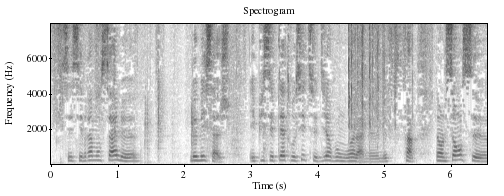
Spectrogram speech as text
C'est vraiment ça le, le message. Et puis c'est peut-être aussi de se dire, bon voilà, dans le sens euh,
